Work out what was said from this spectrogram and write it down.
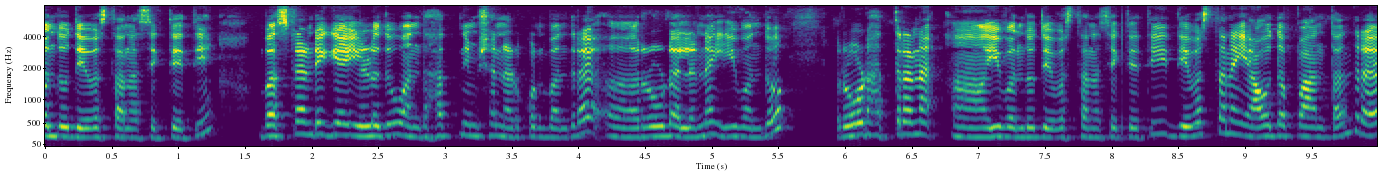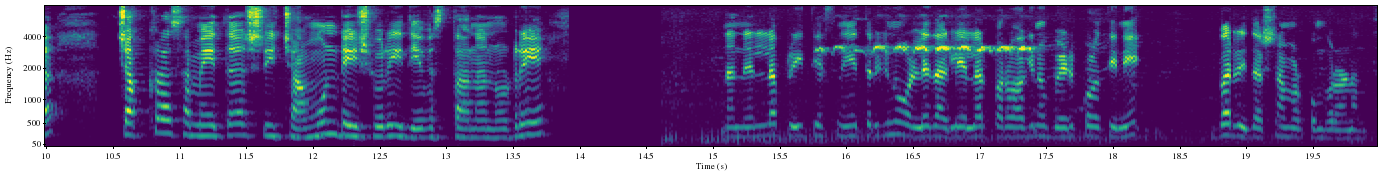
ಒಂದು ದೇವಸ್ಥಾನ ಸಿಗ್ತೈತಿ. ಬಸ್ ಸ್ಟ್ಯಾಂಡಿಗೆ ಇಳಿದು ಒಂದು ಹತ್ತು ನಿಮಿಷ ನಡ್ಕೊಂಡು ಬಂದರೆ ರೋಡಲ್ಲೇ ಈ ಒಂದು ರೋಡ್ ಹತ್ರನ ಈ ಒಂದು ದೇವಸ್ಥಾನ ಸಿಗ್ತೈತಿ. ದೇವಸ್ಥಾನ ಯಾವುದಪ್ಪ ಅಂತಂದ್ರೆ ಚಕ್ರ ಸಮೇತ ಶ್ರೀ ಚಾಮುಂಡೇಶ್ವರಿ ದೇವಸ್ಥಾನ ನೋಡ್ರಿ. ನನ್ನೆಲ್ಲ ಪ್ರೀತಿಯ ಸ್ನೇಹಿತರಿಗೂ ಒಳ್ಳೇದಾಗಲಿ ಎಲ್ಲರ ನಾವು ಬೇಡ್ಕೊಳ್ತೀನಿ. ಬರ್ರಿ ದರ್ಶನ ಮಾಡ್ಕೊಂಬರೋಣ ಅಂತ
